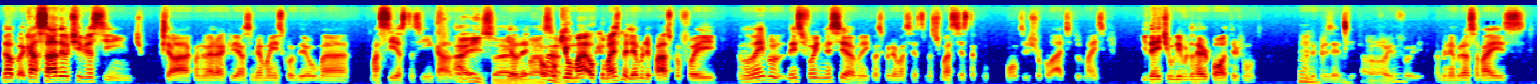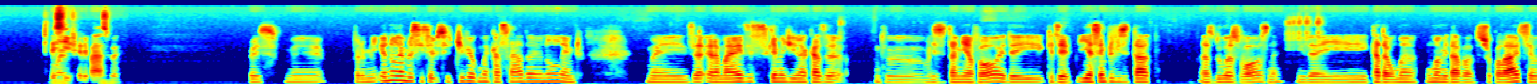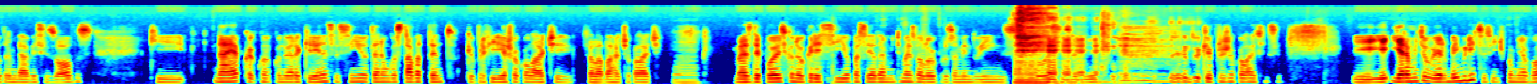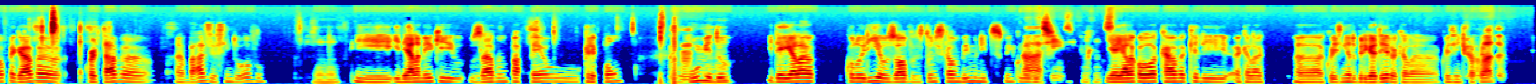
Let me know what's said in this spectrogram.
Não, caçada eu tive assim, tipo, sei lá, quando eu era criança, minha mãe escondeu uma, uma cesta assim em casa. Ah, é isso, é eu o, o que eu, o que eu mais me lembro de Páscoa foi. Eu não lembro nem se foi nesse ano aí que ela escolheu uma cesta, mas tinha uma cesta com um monte de chocolate e tudo mais. E daí tinha um livro do Harry Potter junto, Hum. de presente. Então, Ah. foi, foi a minha lembrança mais específica de Páscoa. Pois, é, pra mim, eu não lembro se, se tive alguma caçada, eu não lembro. Mas é- era mais esse esquema de ir na casa do, visitar minha avó, e daí, quer dizer, ia sempre visitar as duas vós, né? E daí cada uma, uma me dava chocolates, a outra me dava esses ovos, que na época, quan- quando eu era criança, assim, eu até não gostava tanto, porque eu preferia chocolate, sei lá, barra de chocolate. Uhum. Mas depois, quando eu cresci, eu passei a dar muito mais valor para os amendoins doces ali do que pro chocolate em si. E, e- e era muito, era bem bonito, assim, tipo, a minha avó pegava, cortava a base, assim, do ovo, Uhum. e, e daí ela meio que usava um papel crepom Uhum. úmido, uhum. e daí ela coloria os ovos, então eles ficavam bem bonitos, bem Ah, coloridos. sim. sim. E aí ela colocava aquele, aquela ah, coisinha do brigadeiro, aquela coisinha de papel.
